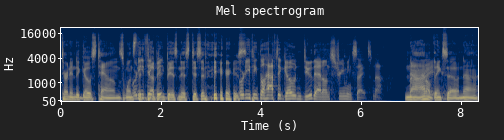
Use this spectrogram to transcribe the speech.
turn into ghost towns once the dubbing that- business disappears. or do you think they'll have to go and do that on streaming sites? Nah. Nah, I don't right? think so. Nah.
